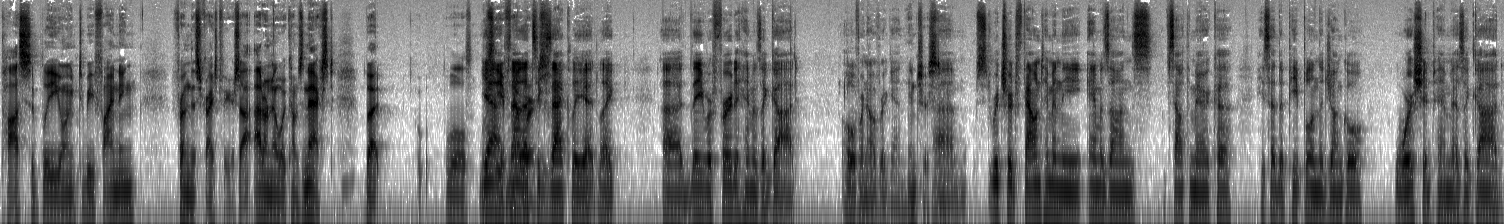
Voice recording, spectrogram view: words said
possibly going to be finding from this Christ figure. So I, I don't know what comes next, but we'll, we'll yeah, see if that works yeah no, that's exactly it. Like, uh, they refer to him as a god over and over again. Interesting. Um, Richard found him in the Amazons of South America. He said the people in the jungle worshipped him as a god.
